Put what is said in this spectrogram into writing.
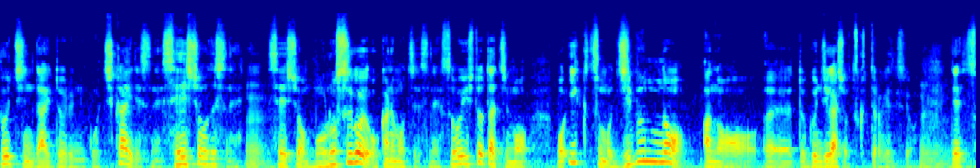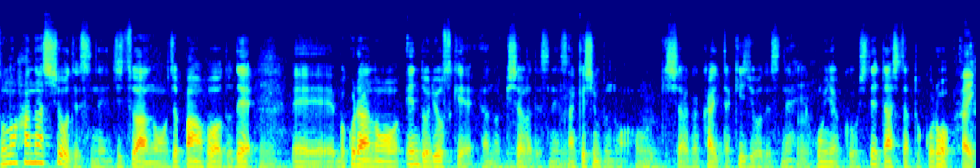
プーチン大統領にこう近いですね清少ですね、うん、清少ものすごいお金持ちですね。そういう人たちももういくつも自分のあの、えーと、軍事会社を作ってるわけですよ。うん、でその話をですね実はあのジャパンフォワードで、うん、えー、これはあの遠藤亮介あの記者がですね産経新聞の記者が書いた記事をですね、翻訳をして出したところ、はい、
